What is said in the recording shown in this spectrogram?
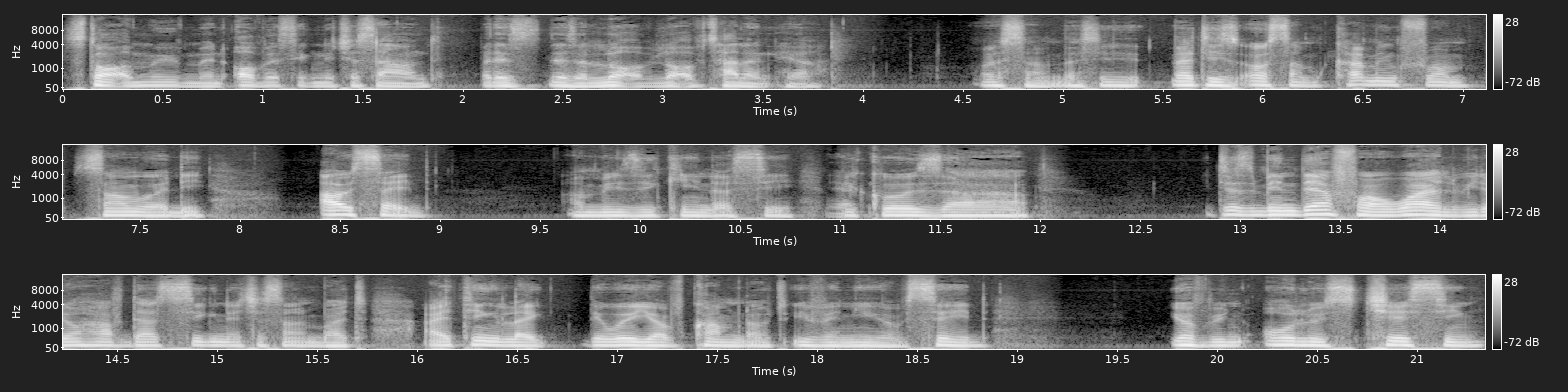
start a movement of a signature sound. But there's there's a lot of lot of talent here. Awesome. That is that is awesome coming from somebody outside a music industry Yeah. because uh, it has been there for a while. We don't have that signature sound, but I think like the way you have come out, even you have said, you have been always chasing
